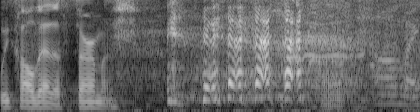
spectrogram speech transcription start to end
We call that a thermos. Oh my.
